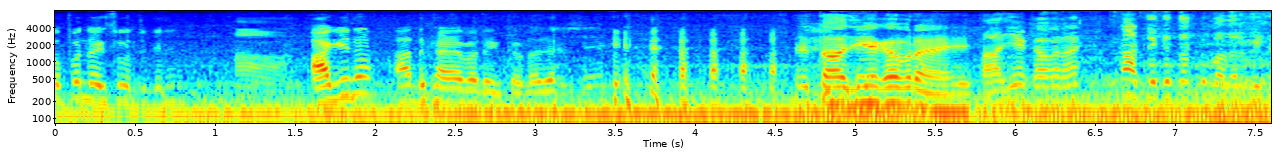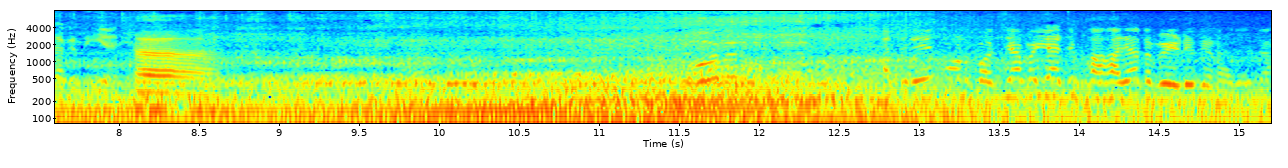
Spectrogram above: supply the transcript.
ਉੱਪਰ ਦੇਖ ਸੂਰਜ ਕਿ ਨਹੀਂ। ਹਾਂ। ਆ ਗਈ ਨਾ? ਆ ਦਿਖਾਇਆ ਵਾ ਦੇਖ ਥੋੜਾ ਜਿਹਾ। ਇਹ ਤਾਜ਼ੀਆਂ ਖਬਰਾਂ ਇਹ। ਤਾਜ਼ੀਆਂ ਖਬਰਾਂ ਘਾਟੇ ਕਿ ਤੱਕ ਬਦਲ ਵੀ ਸਕਦੀ ਹੈ। ਹਾਂ। ਹੋਰ ਅੱਜ ਰੇ ਕੌਣ ਪਹੁੰਚਿਆ ਬਈ ਅੱਜ ਫਾਹਾ ਜਾਂ ਨਵੇੜੇ ਦੇਣਾ ਚਾਹੀਦਾ।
